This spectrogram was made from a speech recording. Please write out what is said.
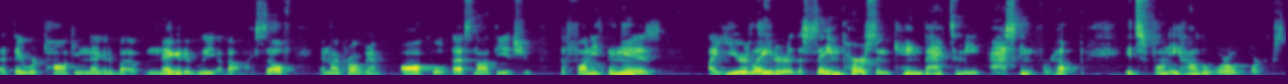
that they were talking negative about, negatively about myself and my program. All cool. That's not the issue. The funny thing is, a year later, the same person came back to me asking for help. It's funny how the world works.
